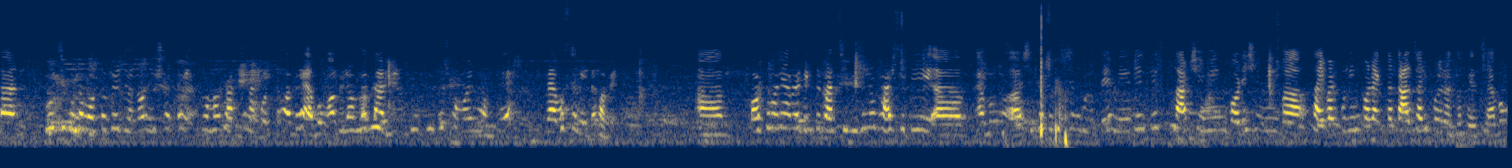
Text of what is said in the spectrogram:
তার রুচিপূর্ণ মন্তব্যের জন্য নিঃশর্ত ক্ষমা প্রার্থনা করতে হবে এবং অবিলম্বে তার বিরুদ্ধে দ্রুত সময়ের মধ্যে ব্যবস্থা নিতে হবে। বর্তমানে আমরা দেখতে পাচ্ছি বিভিন্ন ভার্সিটি এবং শিক্ষা প্রতিষ্ঠানগুলোতে মেয়েদেরকে স্লাট শেমিং, বডি শেমিং বা সাইবার বুলিং করা একটা কালচারে পরিণত হয়েছে এবং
